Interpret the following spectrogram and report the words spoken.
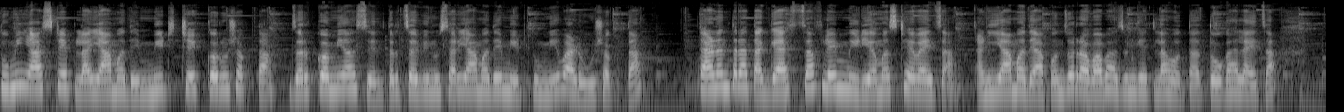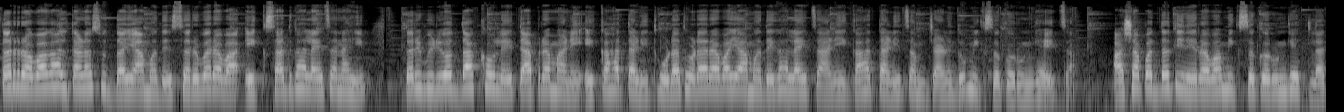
तुम्ही या स्टेपला यामध्ये मीठ चेक करू शकता. जर कमी असेल तर चवीनुसार यामध्ये मीठ तुम्ही वाढवू शकता. त्यानंतर आता गॅसचा फ्लेम मिडियमच ठेवायचा आणि यामध्ये आपण जो रवा भाजून घेतला होता तो घालायचा. तर रवा घालताना सुद्धा यामध्ये सर्व रवा एकसाथ घालायचा नाही. तर व्हिडिओत दाखवले त्याप्रमाणे एका हाताने थोडा थोडा रवा यामध्ये घालायचा आणि एका हाताने चमच्याने तो मिक्स करून घ्यायचा. अशा पद्धतीने रवा मिक्स करून घेतलात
